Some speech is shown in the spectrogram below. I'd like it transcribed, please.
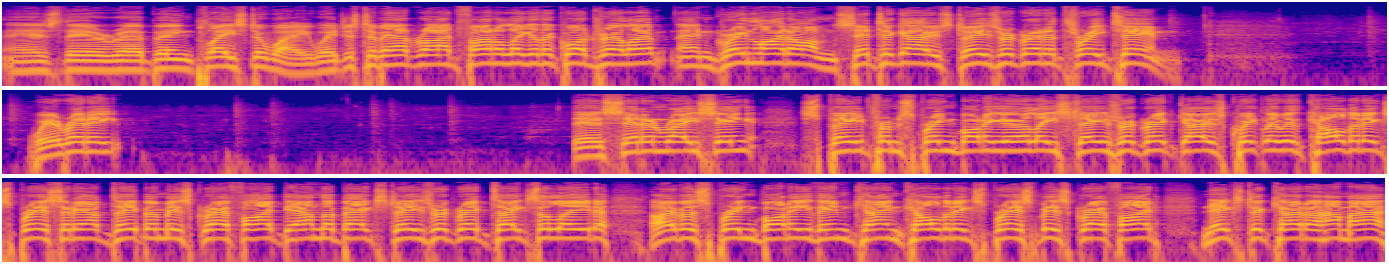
as they're uh, being placed away. We're just about right. Final leg of the quadrella and green light on. Set to go. Steve's regretted 310. We're ready. They're set and racing. Speed from Spring Bonnie early. Steve's Regret goes quickly with Colden Express and out deeper Miss Graphite down the back. Steve's Regret takes the lead over Spring Bonnie. Then came Colden Express, Miss Graphite. Next to Dakota Hummer.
